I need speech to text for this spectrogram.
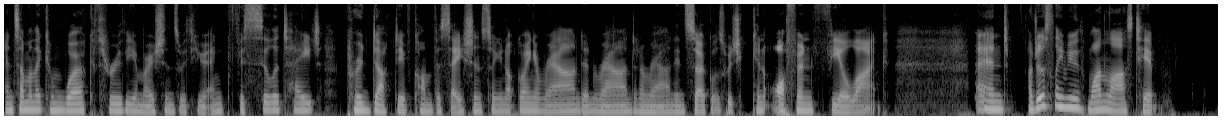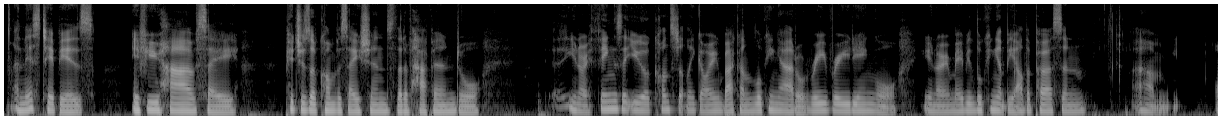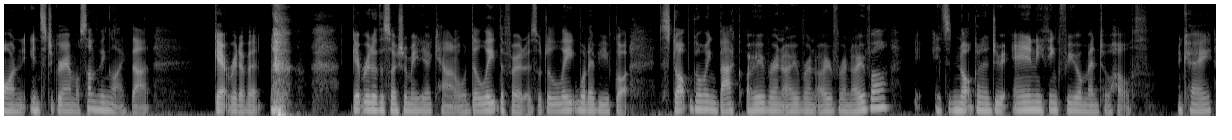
and someone that can work through the emotions with you and facilitate productive conversations so you're not going around and around and around in circles, which can often feel like. And I'll just leave you with one last tip. And this tip is if you have, say, pictures of conversations that have happened or you know, things that you are constantly going back and looking at or rereading or, you know, maybe looking at the other person um, on Instagram or something like that, get rid of it. get rid of the social media account or delete the photos or delete whatever you've got. Stop going back over and over and over and over. It's not going to do anything for your mental health. Okay.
